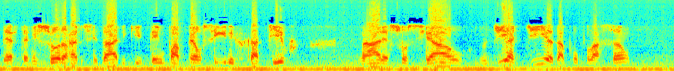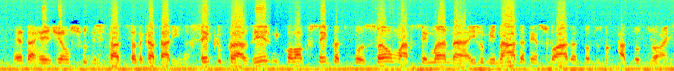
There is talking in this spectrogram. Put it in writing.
desta emissora, Rádio Cidade, que tem um papel significativo na área social, no dia a dia da população né, da região sul do estado de Santa Catarina. Sempre um prazer, me coloco sempre à disposição, uma semana iluminada, abençoada a todos, a todos nós.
